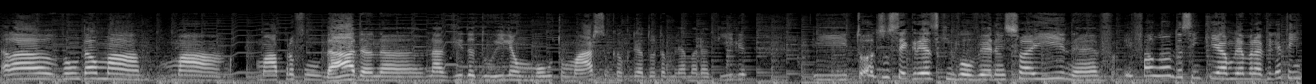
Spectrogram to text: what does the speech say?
elas vão dar uma, uma, uma aprofundada na, na vida do William Moulton Marston, que é o criador da Mulher Maravilha. E todos os segredos que envolveram isso aí, né? E falando assim que a Mulher Maravilha tem,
